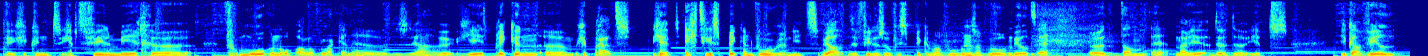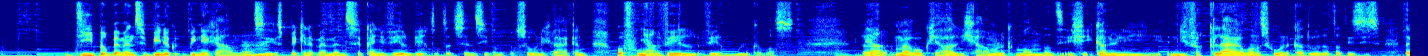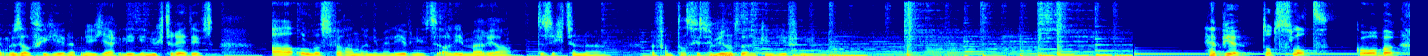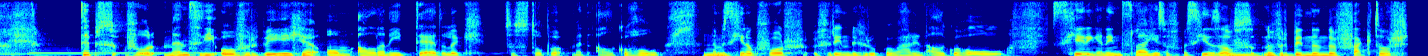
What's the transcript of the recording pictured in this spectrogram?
Je, kunt, je hebt veel meer uh, vermogen op alle vlakken. Hè. Dus ja, gesprekken, uh, je praat. Je hebt echt gesprekken, vroeger niet. Ja, de filosofische gesprekken van vroeger was een voorbeeld. Hè. Uh, dan, hè. Maar je, de, de, je, hebt, je kan veel dieper bij mensen binnen, binnengaan. Als je mhm. gesprekken hebt met mensen, kan je veel meer tot de essentie van de persoon geraken, wat vroeger veel, veel moeilijker was. Uh, maar ook ja, lichamelijk, man, dat, ik kan u niet, niet verklaren wat een schone cadeau dat dat is, is. Dat ik mezelf gegeven heb negen jaar geleden. Die nuchterheid heeft alles veranderd in mijn leven. Niet alleen maar, ja, het is echt een, eh, een fantastische mhm. wereld waar ik in leef nu. Heb je tot slot, Kobe, tips voor mensen die overwegen om al dan niet tijdelijk te stoppen met alcohol. En hmm. misschien ook voor vriendengroepen waarin alcohol schering en inslag is, of misschien zelfs hmm. een verbindende factor,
